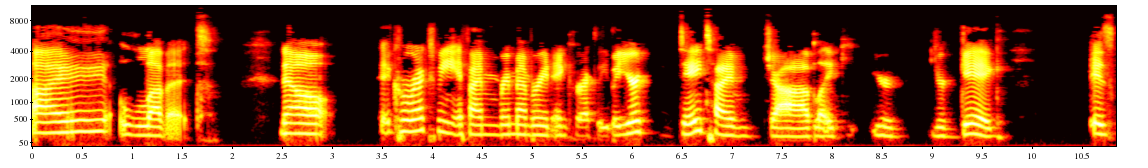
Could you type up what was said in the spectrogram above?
I love it. Now, correct me if I'm remembering incorrectly, but your daytime job, like your your gig, is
